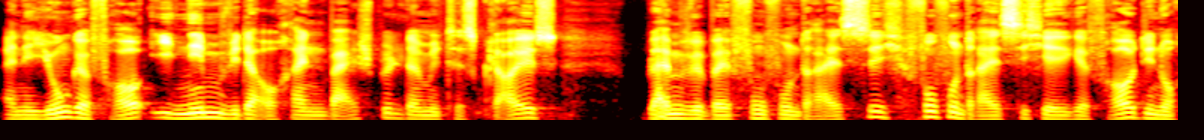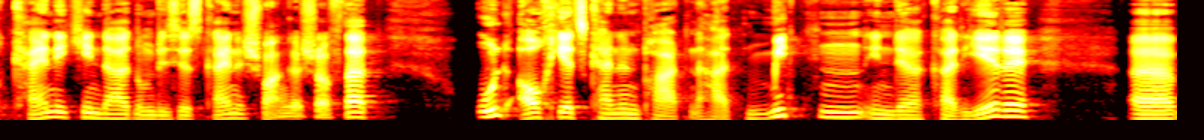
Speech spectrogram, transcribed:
eine junge Frau, ich nehme wieder auch ein Beispiel, damit es klar ist, bleiben wir bei 35, 35-jährige Frau, die noch keine Kinder hat und bis jetzt keine Schwangerschaft hat und auch jetzt keinen Partner hat, mitten in der Karriere, äh,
